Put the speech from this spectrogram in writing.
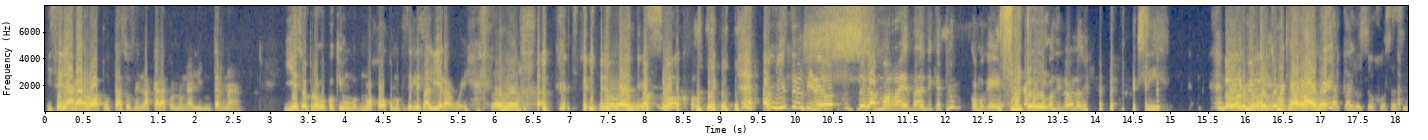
y se le agarró a putazos en la cara con una linterna. Y eso provocó que un, un ojo como que se le saliera, güey. Le No mames. ¿Han visto el video de la morra esa? Así que plum, como que Sí, saca que- los ojos y luego los... sí. No, no. Que con algo saca los ojos así.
